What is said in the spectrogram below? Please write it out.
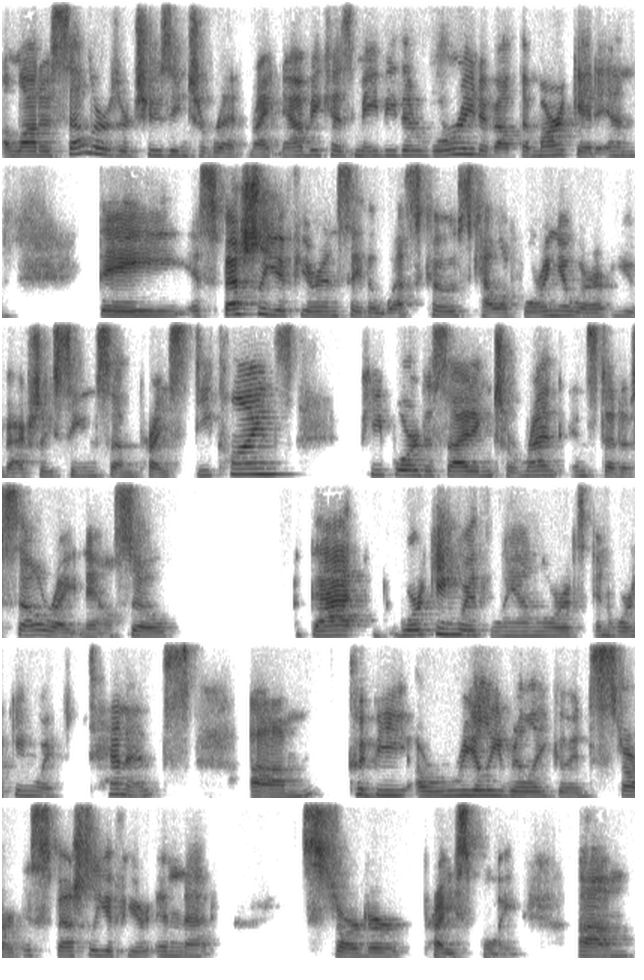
A lot of sellers are choosing to rent right now because maybe they're worried about the market and they, especially if you're in, say, the West Coast, California, where you've actually seen some price declines, people are deciding to rent instead of sell right now. So that working with landlords and working with tenants um, could be a really, really good start, especially if you're in that starter price point. Um,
